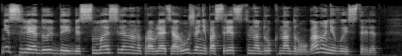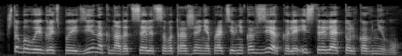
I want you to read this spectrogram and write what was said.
Не следует, да и бессмысленно направлять оружие непосредственно друг на друга, оно не выстрелит. Чтобы выиграть поединок, надо целиться в отражение противника в зеркале и стрелять только в него.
